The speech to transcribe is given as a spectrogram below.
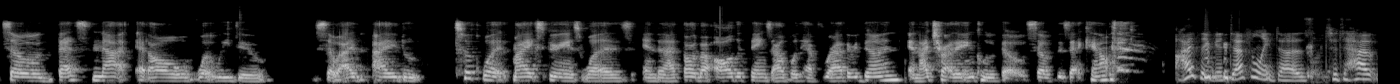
So that's not at all what we do. So I, I took what my experience was and then I thought about all the things I would have rather done and I try to include those. So does that count? I think it definitely does to, to have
